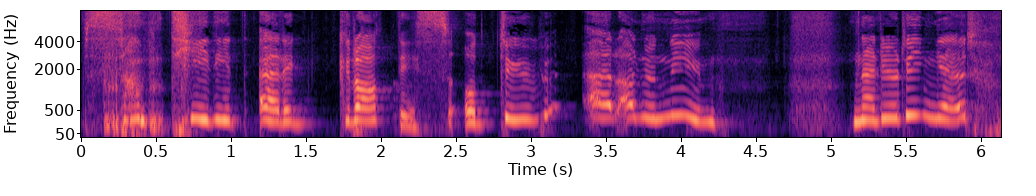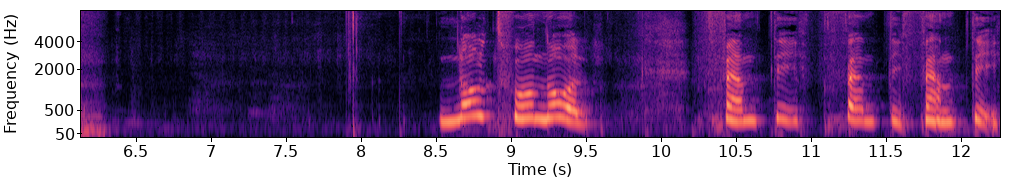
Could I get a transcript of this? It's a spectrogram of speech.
Samtidigt är det gratis och du är anonym när du ringer 020 50, 50, 50.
